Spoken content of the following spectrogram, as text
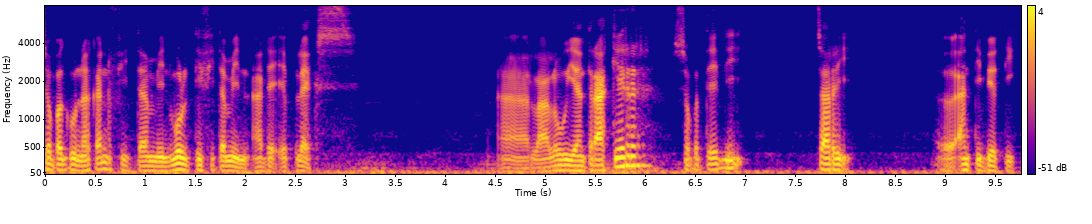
Coba gunakan vitamin multivitamin ADE Plex. Ah, lalu yang terakhir seperti ini cari eh, antibiotik.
